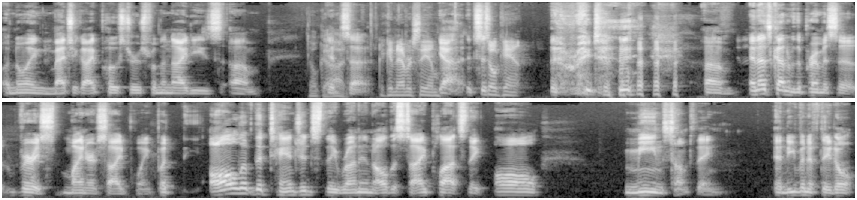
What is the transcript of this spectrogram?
annoying Magic Eye posters from the '90s. Um, Oh God. it's uh, I can never see him. yeah, it's just Still can't. right. um, and that's kind of the premise, a very minor side point. But all of the tangents they run in, all the side plots, they all mean something. And even if they don't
